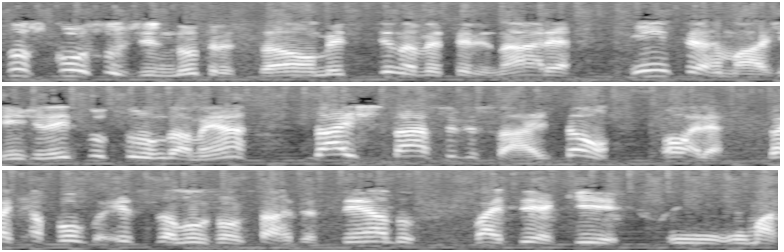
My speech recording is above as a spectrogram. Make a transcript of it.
dos cursos de nutrição, medicina veterinária, enfermagem e direito do turno da manhã da Estácio de Sá. Então, olha, daqui a pouco esses alunos vão estar descendo, vai ter aqui um, uma,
